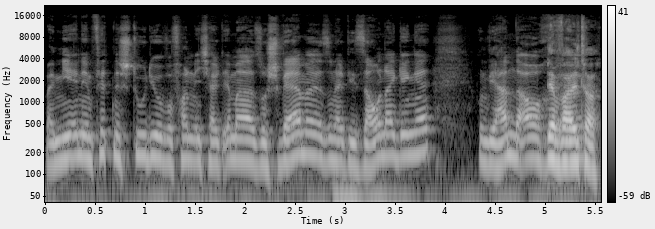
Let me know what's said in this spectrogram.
bei mir in dem Fitnessstudio, wovon ich halt immer so schwärme, sind halt die Saunagänge. Und wir haben da auch... Der Walter.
